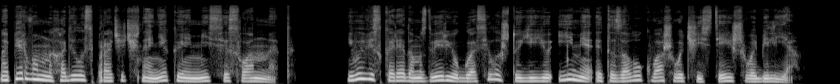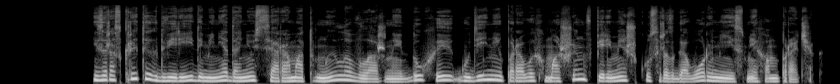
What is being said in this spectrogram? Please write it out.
На первом находилась прачечная некая миссис Ланнет, и вывеска рядом с дверью гласила, что ее имя — это залог вашего чистейшего белья. Из раскрытых дверей до меня донесся аромат мыла, влажный дух и гудение паровых машин вперемешку с разговорами и смехом прачек.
